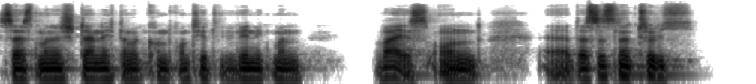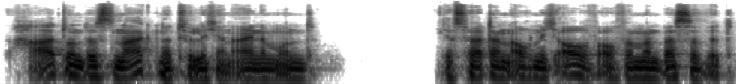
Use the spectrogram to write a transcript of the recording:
Das heißt, man ist ständig damit konfrontiert, wie wenig man weiß. Und äh, das ist natürlich hart und das nagt natürlich an einem und das hört dann auch nicht auf, auch wenn man besser wird.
